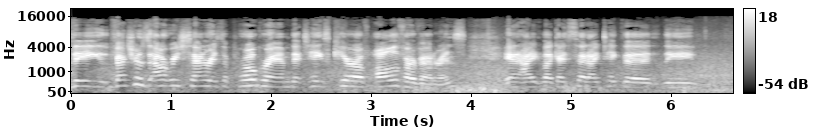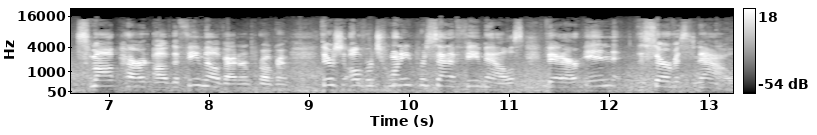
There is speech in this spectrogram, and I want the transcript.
the Veterans Outreach Center is a program that takes care of all of our veterans. And I, like I said, I take the the small part of the female veteran program. There's over 20% of females that are in the service now.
